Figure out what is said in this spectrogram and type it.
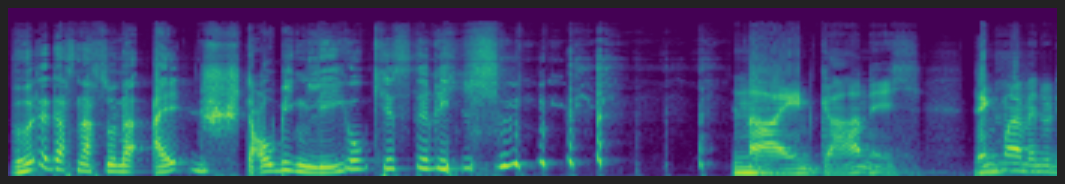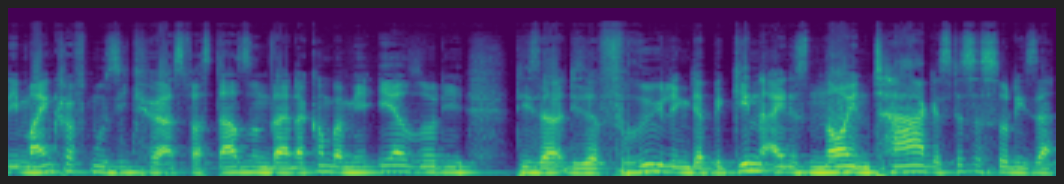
Würde das nach so einer alten, staubigen Lego-Kiste riechen? Nein, gar nicht. Denk mal, wenn du die Minecraft-Musik hörst, was da so in dein, da kommt bei mir eher so die, dieser, dieser Frühling, der Beginn eines neuen Tages. Das ist so dieser,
